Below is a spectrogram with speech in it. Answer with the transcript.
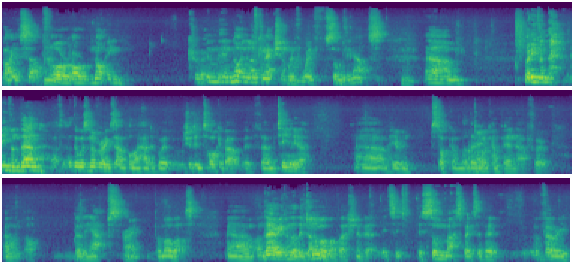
by itself, Mm. or, or not in, in, in not in enough connection with, Mm. with something else. Um, but even even then, there was another example I had which I didn't talk about with um, Telia um, here in Stockholm. That They've got a Okay. campaign now for um, oh, building apps Right. for mobiles. Um, and there, even though they've done a mobile version of it, it's, it's there's some aspects of it very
